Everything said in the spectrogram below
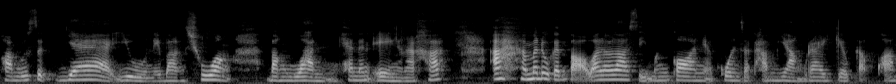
ความรู้สึกแย่อยู่ในบางช่วงบางวันแค่นั้นเองนะคะอะมาดูกันต่อว่าแล้วราศีมังกรเนี่ยควรจะทำอย่างไรเกี่ยวกับความ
